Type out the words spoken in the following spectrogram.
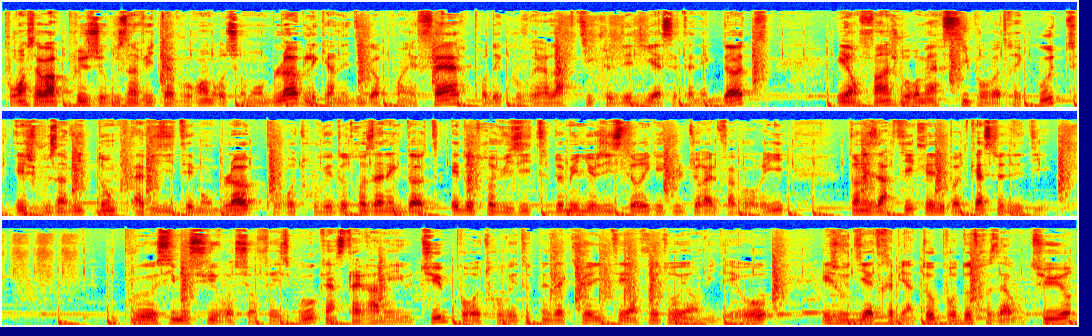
Pour en savoir plus, je vous invite à vous rendre sur mon blog, lescarnedigor.fr, pour découvrir l'article dédié à cette anecdote. Et enfin, je vous remercie pour votre écoute et je vous invite donc à visiter mon blog pour retrouver d'autres anecdotes et d'autres visites de mes lieux historiques et culturels favoris dans les articles et les podcasts dédiés. Vous pouvez aussi me suivre sur Facebook, Instagram et YouTube pour retrouver toutes mes actualités en photo et en vidéo. Et je vous dis à très bientôt pour d'autres aventures,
